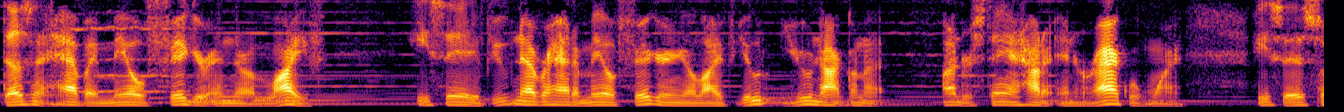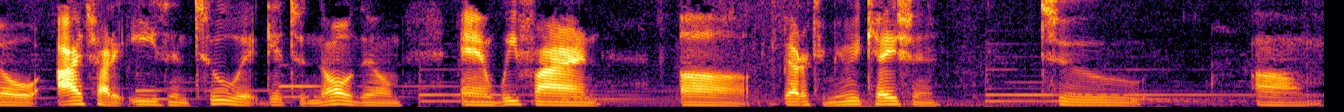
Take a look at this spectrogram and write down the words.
doesn't have a male figure in their life? He said, If you've never had a male figure in your life, you, you're not going to understand how to interact with one. He says, So I try to ease into it, get to know them, and we find uh, better communication to um,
